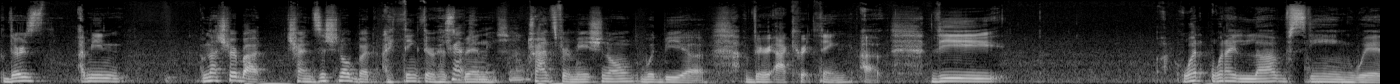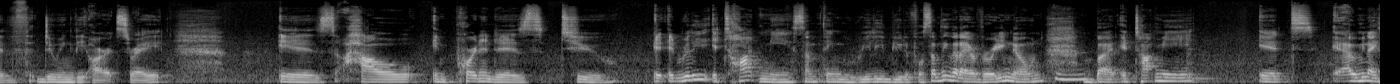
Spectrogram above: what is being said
there's i mean i'm not sure about transitional but i think there has been Transformational. transformational would be a, a very accurate thing. Uh, the what what i love seeing with doing the arts right is how important it is to it, it really it taught me something really beautiful something that i have already known but it taught me it i mean I,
